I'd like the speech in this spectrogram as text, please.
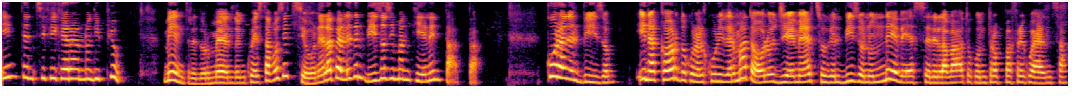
intensificheranno di più. Mentre dormendo in questa posizione la pelle del viso si mantiene intatta. Cura del viso. In accordo con alcuni dermatologi è emerso che il viso non deve essere lavato con troppa frequenza,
